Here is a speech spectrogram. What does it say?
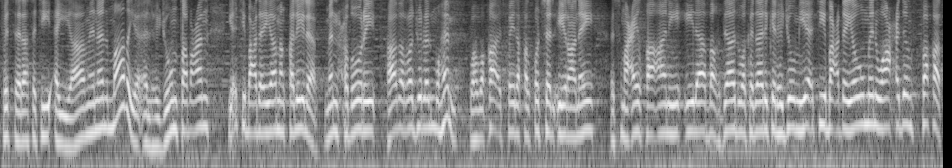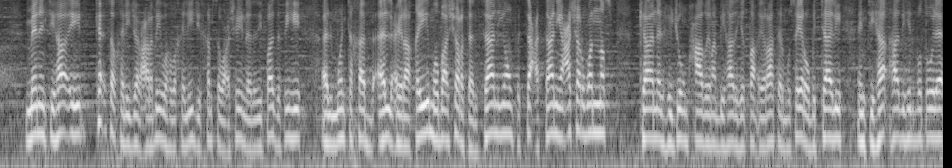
في الثلاثة أيام الماضية. الهجوم طبعا يأتي بعد أيام قليلة من حضور هذا الرجل المهم وهو قائد فيلق القدس الإيراني إسماعيل قاآني إلى بغداد وكذلك الهجوم يأتي بعد يوم واحد فقط. من انتهاء كأس الخليج العربي وهو خليجي 25 الذي فاز فيه المنتخب العراقي مباشرة ثاني يوم في الساعة الثانية عشر والنصف كان الهجوم حاضرا بهذه الطائرات المسيرة وبالتالي انتهاء هذه البطولة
